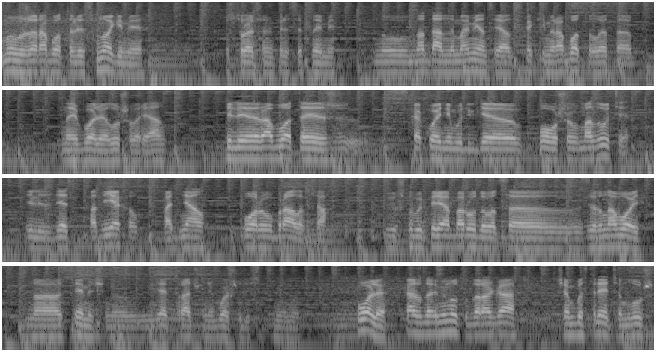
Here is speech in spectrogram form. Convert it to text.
Мы уже работали с многими устройствами прицепными. Ну, на данный момент я вот с какими работал, это наиболее лучший вариант. Или работаешь с какой-нибудь, где по уши в мазуте, или здесь подъехал, поднял, упоры убрал и все. И чтобы переоборудоваться зерновой на семечную, я трачу не больше 10 минут. Поле, каждая минута дорога, чем быстрее, тем лучше.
